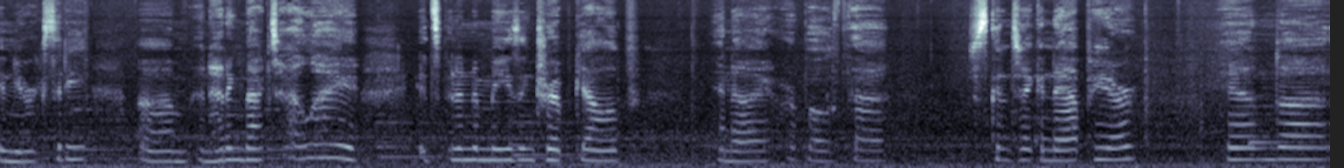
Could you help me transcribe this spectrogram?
in New York City, um, and heading back to LA. It's been an amazing trip. Gallop and I are both uh, just gonna take a nap here. And uh,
